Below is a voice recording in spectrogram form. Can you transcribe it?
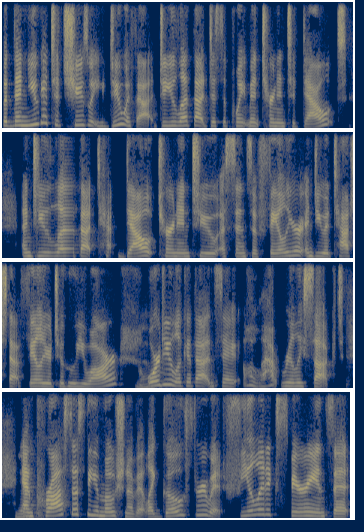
but then you get to choose what you do with that. Do you let that disappointment turn into doubt? And do you let that t- doubt turn into a sense of failure? And do you attach that failure to who you are? Yeah. Or do you look at that and say, oh, that really sucked? Yeah. And process the emotion of it, like go through it, feel it, experience it,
